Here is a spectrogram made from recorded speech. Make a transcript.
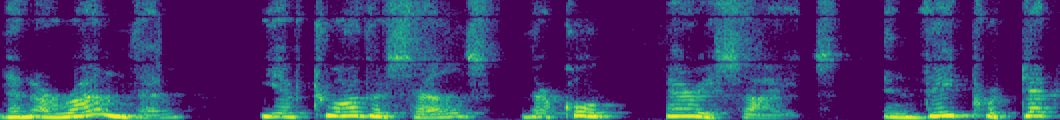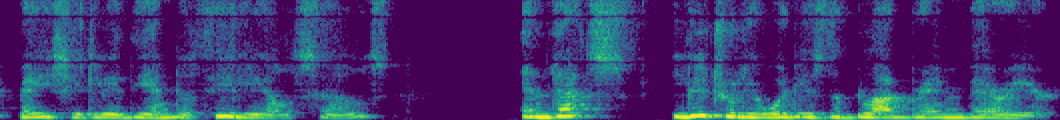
Then around them, you have two other cells. They're called pericytes, and they protect basically the endothelial cells. And that's literally what is the blood brain barrier.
